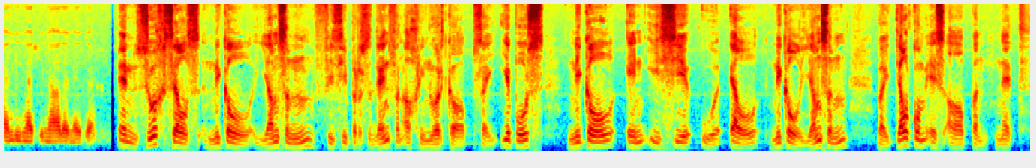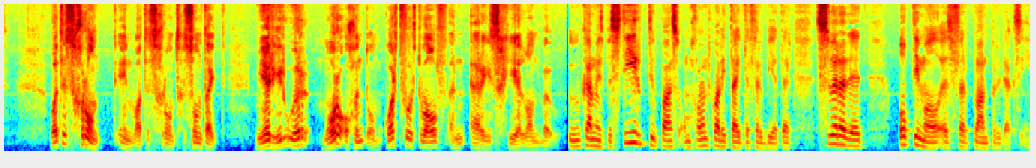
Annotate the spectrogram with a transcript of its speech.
in die nasionale netwerk. En so gesels Nicole Jansen, visiepresident van Agri Noord-Kaap, sy e-pos Nicole N I C O L Nicole Jansen by telkomsa.net. Wat is grond en wat is grondgesondheid? Meer hieroor môreoggend om kort voor 12 in RSG Landbou. Hoe kan mens bestuur toepas om grondkwaliteit te verbeter sodat dit optimaal is vir plantproduksie.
